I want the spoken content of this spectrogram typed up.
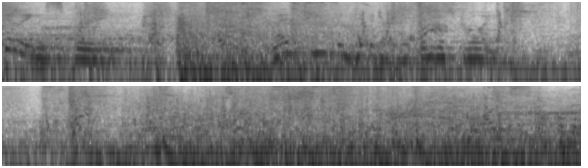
Killing spree. Red Team's inhibitor has been destroyed. double.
